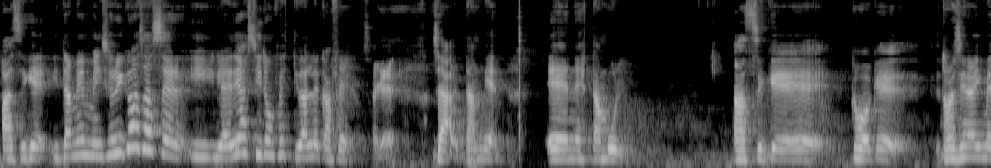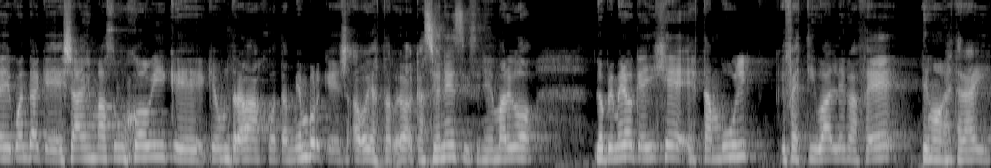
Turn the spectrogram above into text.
Así que, y también me dijeron, ¿y qué vas a hacer? Y la idea es ir a un festival de café. O sea, que, o sea también, en Estambul. Así que, como que recién ahí me di cuenta que ya es más un hobby que, un trabajo también porque ya voy a estar de vacaciones y sin embargo lo primero que dije, Estambul, Festival de Café, tengo que estar ahí.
